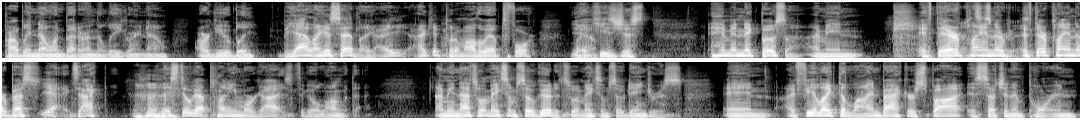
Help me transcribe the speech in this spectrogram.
Probably no one better in the league right now, arguably. But yeah, like I said, like I, I could put him all the way up to four. Yeah. Like he's just him and Nick Bosa. I mean, if they're playing their crazy. if they're playing their best, yeah, exactly. and they still got plenty more guys to go along with that. I mean, that's what makes them so good. It's what makes them so dangerous. And I feel like the linebacker spot is such an important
